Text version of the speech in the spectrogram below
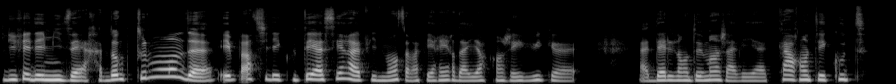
qui lui fait des misères? Donc tout le monde est parti l'écouter assez rapidement. Ça m'a fait rire d'ailleurs quand j'ai vu que euh, dès le lendemain, j'avais 40 euh, écoutes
